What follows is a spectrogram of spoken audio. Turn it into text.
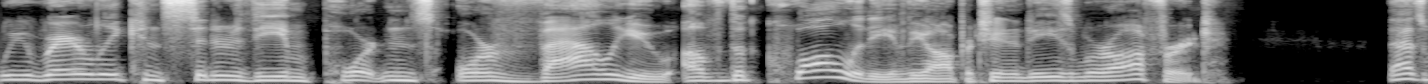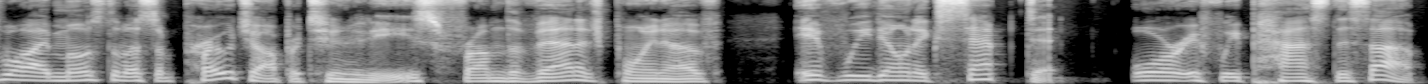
we rarely consider the importance or value of the quality of the opportunities we're offered. That's why most of us approach opportunities from the vantage point of if we don't accept it or if we pass this up,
